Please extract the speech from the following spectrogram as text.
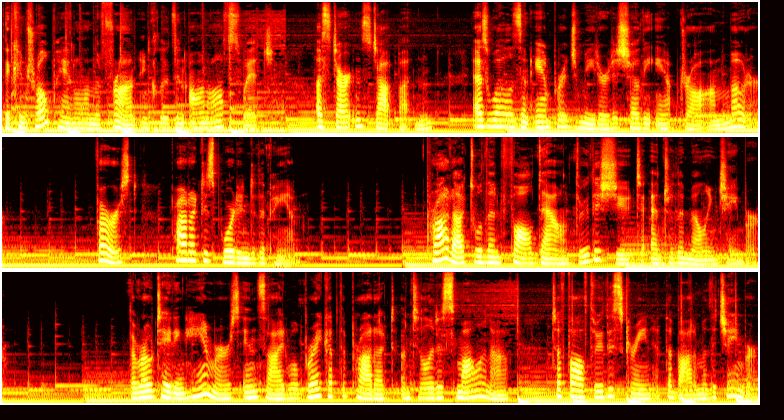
The control panel on the front includes an on-off switch, a start and stop button, as well as an amperage meter to show the amp draw on the motor. First, product is poured into the pan. Product will then fall down through the chute to enter the milling chamber. The rotating hammers inside will break up the product until it is small enough to fall through the screen at the bottom of the chamber.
